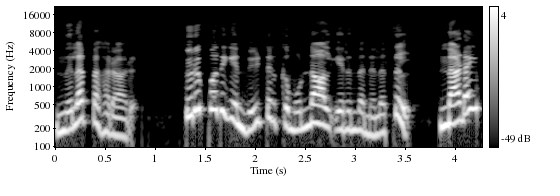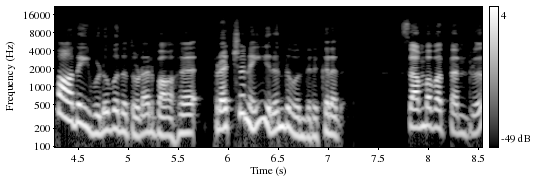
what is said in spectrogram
நிலத்தகராறு திருப்பதியின் வீட்டிற்கு முன்னால் இருந்த நிலத்தில் நடைபாதை விடுவது தொடர்பாக பிரச்சனை இருந்து வந்திருக்கிறது. சம்பவத்தன்று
